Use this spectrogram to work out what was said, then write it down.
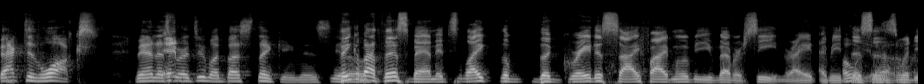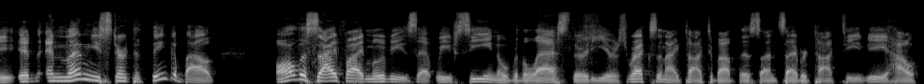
back to the walks man that's And- where i do my best thinking is think know, about this man it's like the the greatest sci-fi movie you've ever seen right? I mean Oh, this is when you and, and then you start to think about all the sci-fi movies that we've seen over the last 30 years. Rex and i talked about this on cyber talk tv how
